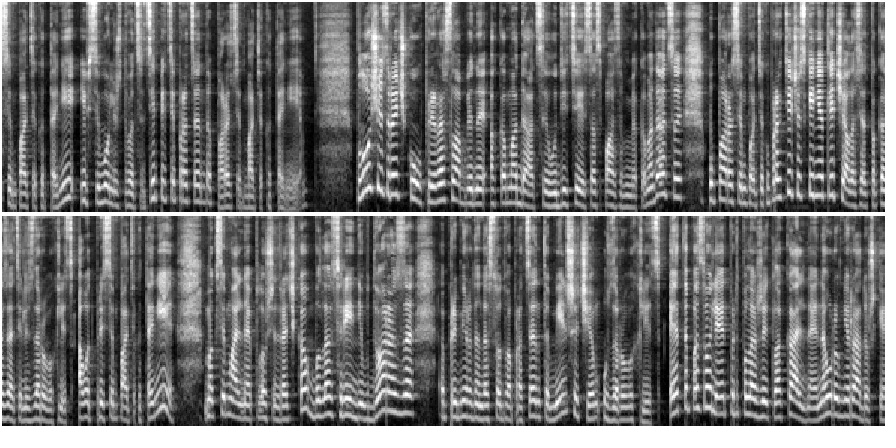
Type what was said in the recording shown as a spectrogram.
симпатикотония и всего лишь 25% парасимпатикотония. Площадь зрачков при расслабленной аккомодации у детей со спазмами аккомодации у парасимпатиков практически не отличалась от показателей здоровых лиц. А вот при симпатикотонии максимальная площадь зрачка была в среднем в два раза э, примерно на 102% меньше, чем у здоровых лиц. Это позволяет предположить локальное на уровне радужки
